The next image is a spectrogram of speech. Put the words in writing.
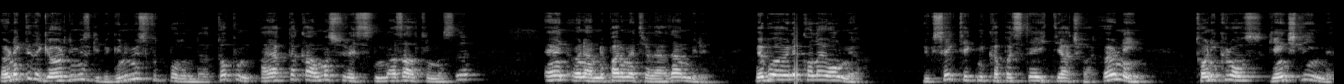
Örnekte de gördüğümüz gibi günümüz futbolunda topun ayakta kalma süresinin azaltılması en önemli parametrelerden biri. Ve bu öyle kolay olmuyor. Yüksek teknik kapasiteye ihtiyaç var. Örneğin Toni Kroos gençliğinde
